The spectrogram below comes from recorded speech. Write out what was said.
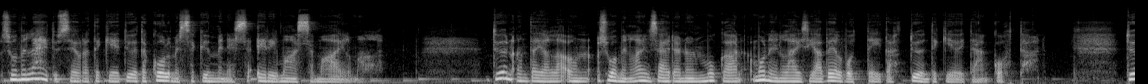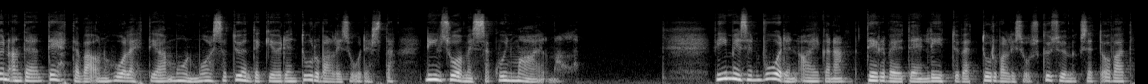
Suomen lähetysseura tekee työtä 30 eri maassa maailmalla. Työnantajalla on Suomen lainsäädännön mukaan monenlaisia velvoitteita työntekijöitään kohtaan. Työnantajan tehtävä on huolehtia muun muassa työntekijöiden turvallisuudesta niin Suomessa kuin maailmalla. Viimeisen vuoden aikana terveyteen liittyvät turvallisuuskysymykset ovat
